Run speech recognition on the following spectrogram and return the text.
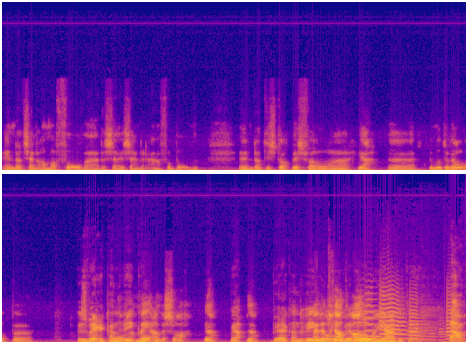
En dat zijn allemaal voorwaarden, zij zijn eraan verbonden. En dat is toch best wel, uh, ja, uh, we moeten wel op. Uh, dus werk aan de winkel. Mee aan de slag. Ja, ja, ja. werk aan de winkel. En dat geldt ook. een jaar de tijd. Nou,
